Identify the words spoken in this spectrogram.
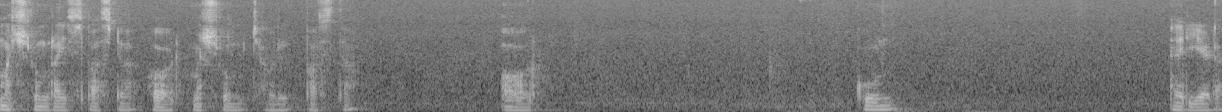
mushroom rice pasta or mushroom chawal pasta or coon ariada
